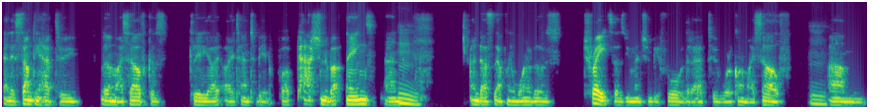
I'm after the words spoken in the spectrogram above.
and it's something i have to learn myself because clearly I, I tend to be passionate about things and Mm, and that's definitely one of those traits as you mentioned before that i have to work on myself mm, um,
